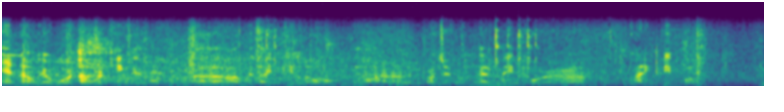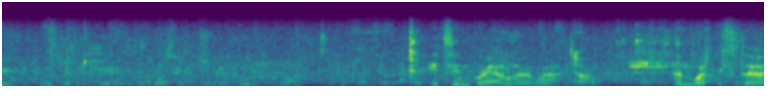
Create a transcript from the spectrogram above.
And now we are work, working uh, with iPillow on another project uh, made for um, blind people. It's in braille or what? Yeah. And what's the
